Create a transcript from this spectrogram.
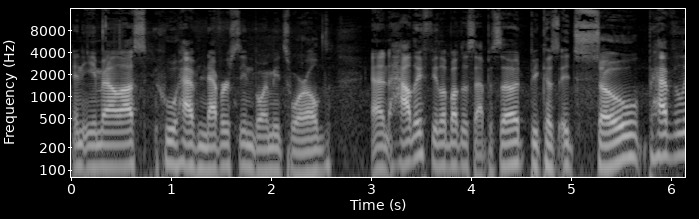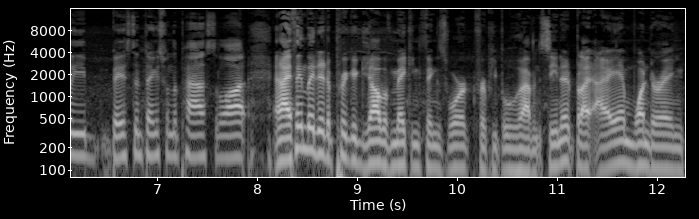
and email us who have never seen Boy Meets World and how they feel about this episode because it's so heavily based in things from the past a lot, and I think they did a pretty good job of making things work for people who haven't seen it. But I, I am wondering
